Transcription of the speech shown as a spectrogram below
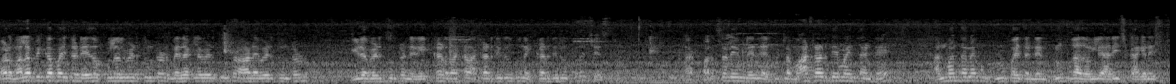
వాడు మళ్ళీ పికప్ అవుతాడు ఏదో పుల్లలు పెడుతుంటాడు మెదక్లో పెడుతుంటాడు ఆడ పెడుతుంటాడు ఈడ పెడుతుంటాడు. నేను ఇక్కడ అక్కడ అక్కడ తిరుగుతున్నా ఇక్కడ తిరుగుతున్నా చేస్తున్నాను నాకు పర్సనల్ ఏం లేదు. ఇట్లా మాట్లాడితే ఏమైందంటే హనుమంతనకు గ్రూప్ అవుతాను నేను గ్రూప్ కాదు ఓన్లీ హరీష్కి అగెనెస్ట్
